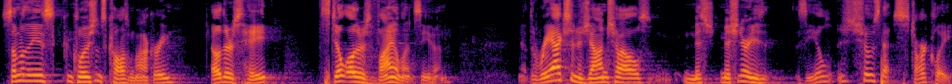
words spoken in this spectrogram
Some of these conclusions cause mockery, others hate, still others violence, even. The reaction to John Chau's missionary zeal shows that starkly.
